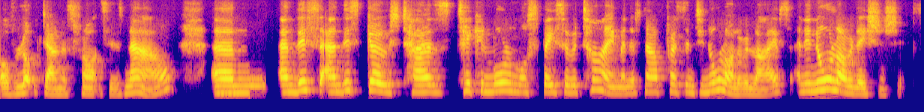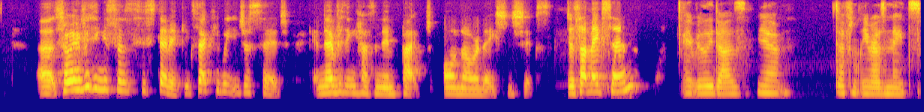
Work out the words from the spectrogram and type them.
of lockdown as France is now. Mm-hmm. Um. And this and this ghost has taken more and more space over time, and it's now present in all our lives and in all our relationships. Uh, so everything is systemic, exactly what you just said, and everything has an impact on our relationships. Does that make sense? It really does. Yeah, definitely resonates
